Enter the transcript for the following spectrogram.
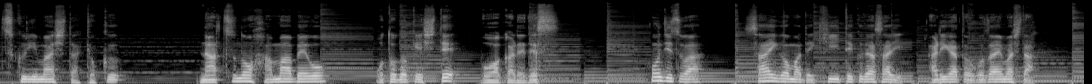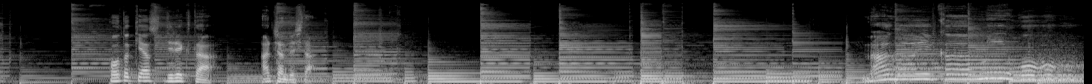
作りました曲夏の浜辺をお届けしてお別れです。本日は最後まで聞いてくださりありがとうございました。ポッドキャストディレクター、あっちゃんでした。長い髪を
